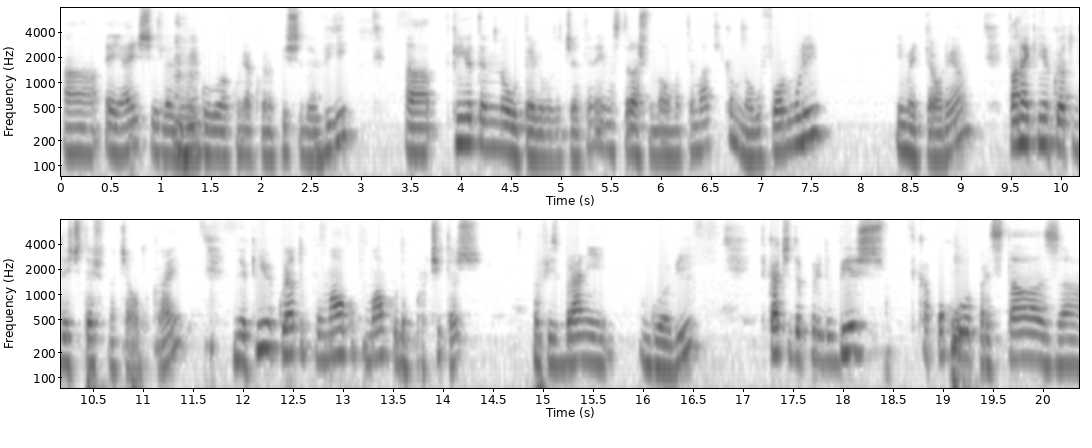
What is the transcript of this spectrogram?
А, AI ще излезе Мгм. в Google, ако някой напише да я види. А, книгата е много тегава за четене, има страшно много математика, много формули има и теория. Това не е книга, която да изчетеш от начало до край, но е книга, която по-малко по малко да прочиташ в избрани глави, така че да придобиеш така по-хубава представа за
